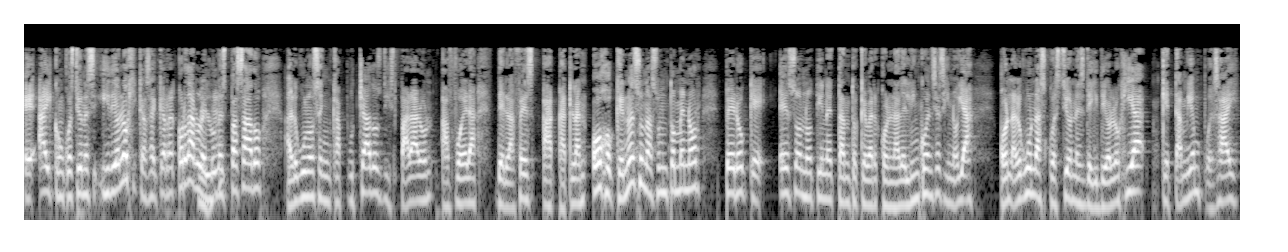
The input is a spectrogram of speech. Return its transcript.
eh, hay con cuestiones ideológicas, hay que recordarlo. El lunes pasado, algunos encapuchados dispararon afuera de la FES Acatlán. Ojo, que no es un asunto menor, pero que eso no tiene tanto que ver con la delincuencia, sino ya con algunas cuestiones de ideología que también pues hay,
